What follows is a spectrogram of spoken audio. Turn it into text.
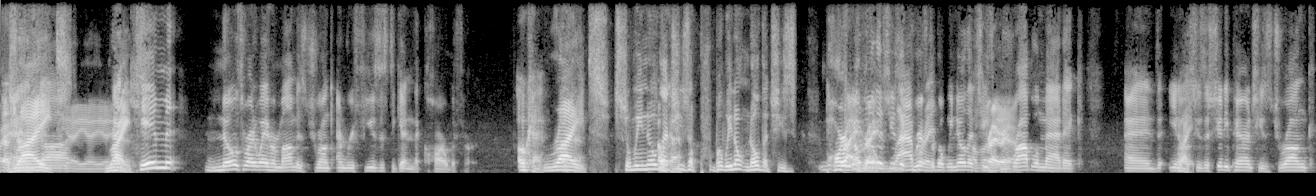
That's And, right. uh, yeah, yeah, yeah. Right. Kim knows right away her mom is drunk and refuses to get in the car with her. Okay. Right. So we know that Okay. she's a, but we don't know that she's we Part don't of know the that she's a grifter, but we know that she's Right, right. problematic, and you know Right. she's a shitty parent. She's drunk.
